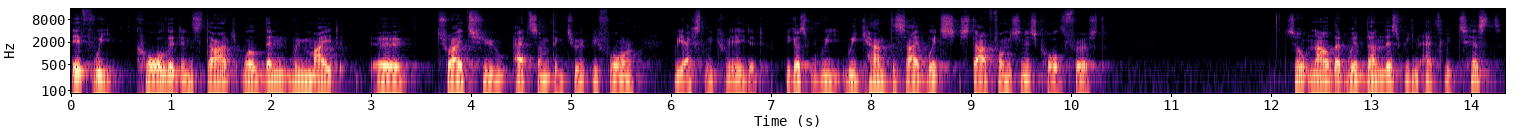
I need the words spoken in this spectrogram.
If we call it in start, well then we might uh, try to add something to it before we actually create it because we, we can't decide which start function is called first. So now that we've done this, we can actually test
